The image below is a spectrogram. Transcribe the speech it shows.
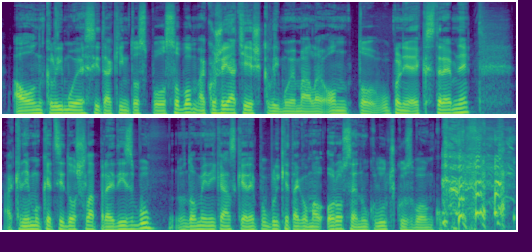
a on klimuje si takýmto spôsobom, akože ja tiež klimujem, ale on to úplne extrémne a k nemu, keď si došla pred izbu v Dominikánskej republike, tak on mal orosenú kľúčku zvonku.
